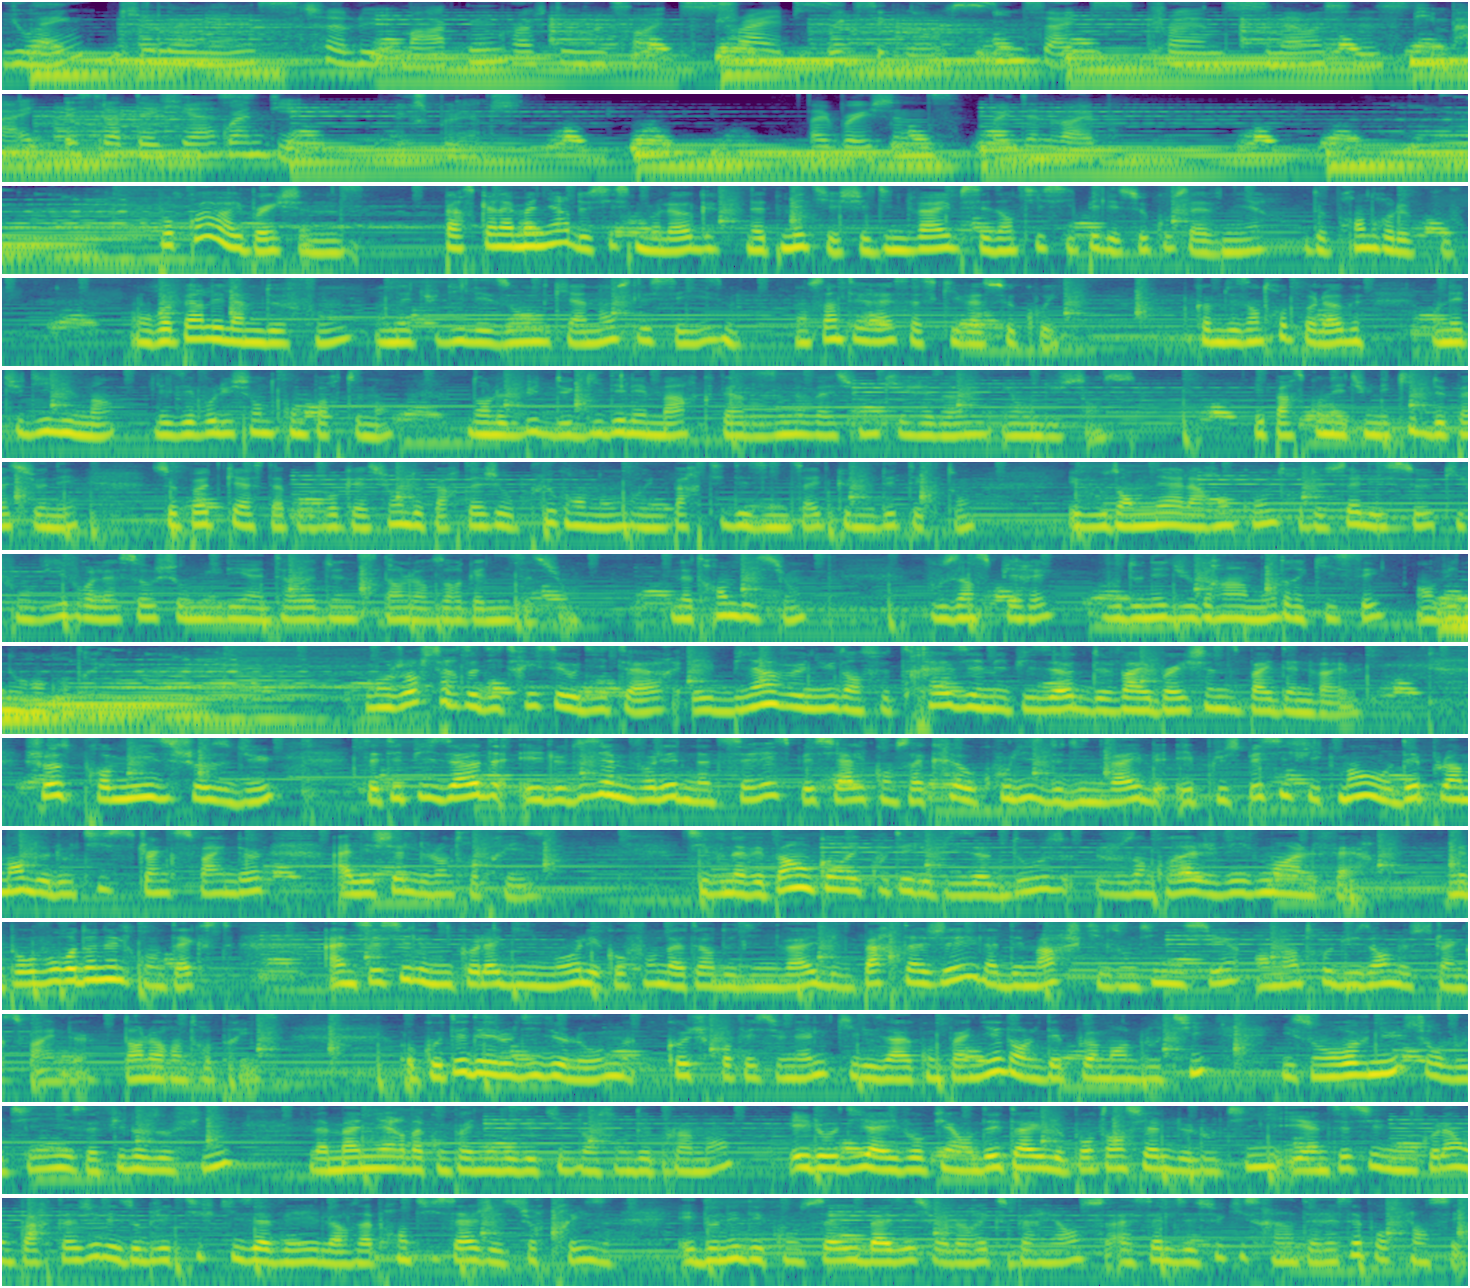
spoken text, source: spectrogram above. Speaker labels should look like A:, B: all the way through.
A: Yuheng, Key Learnings, 策略 Marken, Crafting Insights,
B: Tribes,
A: Weak Signals, Insights, Trends,
B: Analysis,
C: 品牌
B: Estrategias,
C: 观点
D: experience.
B: Vibrations by Denvibe.
E: Pourquoi Vibrations Parce qu'à la manière de sismologue, notre métier chez DinVibe, c'est d'anticiper les secousses à venir, de prendre le pouls. On repère les lames de fond, on étudie les ondes qui annoncent les séismes, on s'intéresse à ce qui va secouer. Comme des anthropologues, on étudie l'humain, les évolutions de comportement, dans le but de guider les marques vers des innovations qui résonnent et ont du sens. Et parce qu'on est une équipe de passionnés, ce podcast a pour vocation de partager au plus grand nombre une partie des insights que nous détectons et vous emmener à la rencontre de celles et ceux qui font vivre la social media intelligence dans leurs organisations. Notre ambition Vous inspirer, vous donner du grain à moudre et qui sait, envie de nous rencontrer. Bonjour chères auditrices et auditeurs et bienvenue dans ce 13e épisode de Vibrations by DenVibe. Chose promise, chose due, cet épisode est le deuxième volet de notre série spéciale consacrée aux coulisses de DinVibe et plus spécifiquement au déploiement de l'outil StrengthsFinder à l'échelle de l'entreprise. Si vous n'avez pas encore écouté l'épisode 12, je vous encourage vivement à le faire. Mais pour vous redonner le contexte, Anne-Cécile et Nicolas Guillemot, les cofondateurs de DinVibe, ils partageaient la démarche qu'ils ont initiée en introduisant le StrengthsFinder dans leur entreprise. Aux côtés d'Elodie Delhomme, coach professionnel qui les a accompagnés dans le déploiement de l'outil, ils sont revenus sur l'outil et sa philosophie, la manière d'accompagner les équipes dans son déploiement. Elodie a évoqué en détail le potentiel de l'outil et Anne-Cécile et Nicolas ont partagé les objectifs qu'ils avaient, leurs apprentissages et surprises, et donné des conseils basés sur leur expérience à celles et ceux qui seraient intéressés pour se lancer.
